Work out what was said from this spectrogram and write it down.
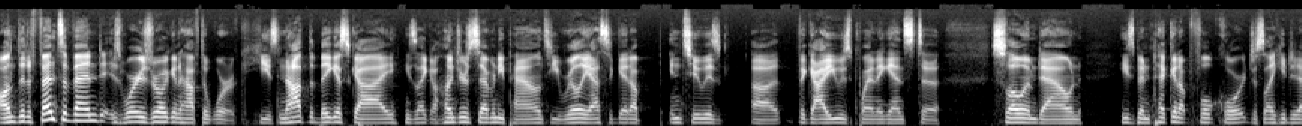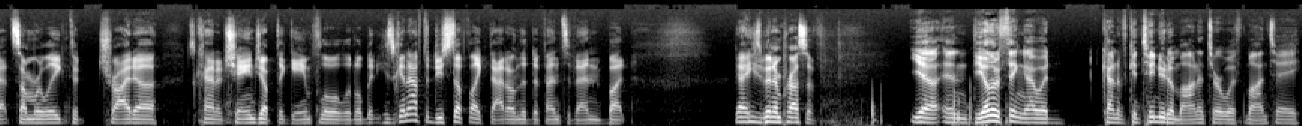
On the defensive end is where he's really going to have to work. He's not the biggest guy. He's like 170 pounds. He really has to get up into his uh, the guy he was playing against to slow him down. He's been picking up full court just like he did at summer league to try to just kind of change up the game flow a little bit. He's going to have to do stuff like that on the defensive end, but yeah, he's been impressive. Yeah, and the other thing I would kind of continue to monitor with Monte.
